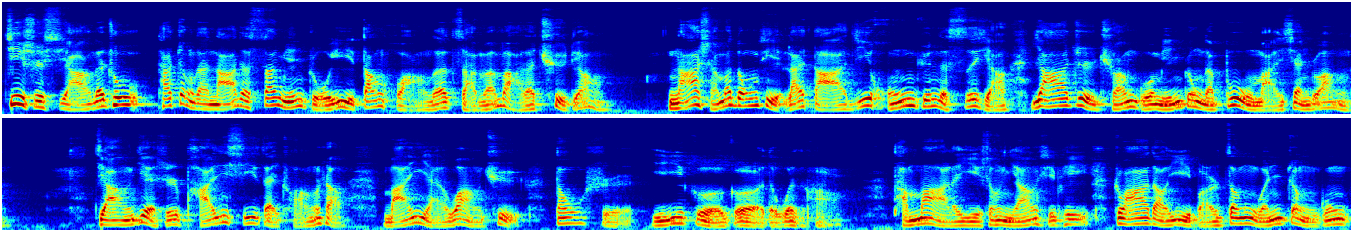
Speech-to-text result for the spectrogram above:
即使想得出，他正在拿着三民主义当幌子，怎么把它去掉呢？拿什么东西来打击红军的思想，压制全国民众的不满现状呢？蒋介石盘膝在床上，满眼望去都是一个个的问号。他骂了一声“娘西批”，抓到一本《曾文正公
